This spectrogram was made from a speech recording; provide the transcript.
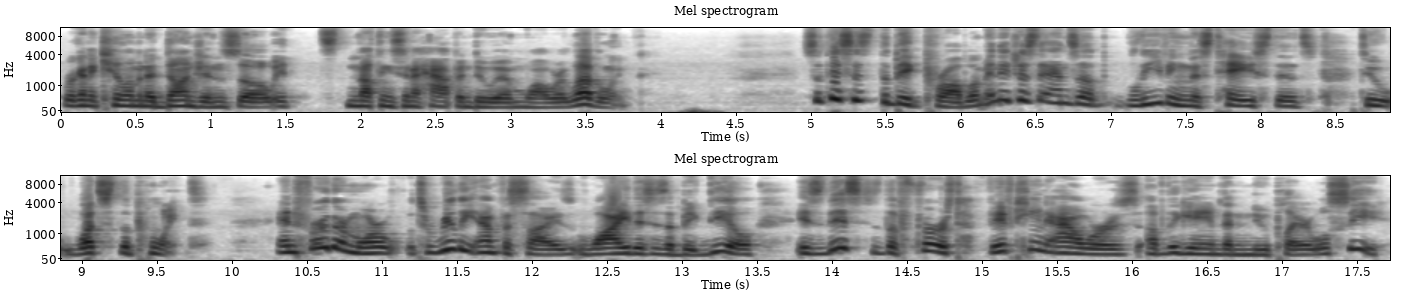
we're to kill him in a dungeon, so it's nothing's to happen to him while we're leveling. So this is the big problem, and it just ends up leaving this taste as to what's the point. And furthermore, to really emphasize why this is a big deal, is this is the first 15 hours of the game that a new player will see.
